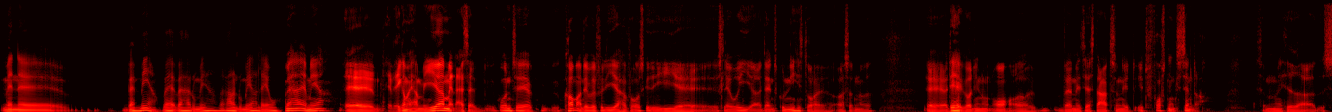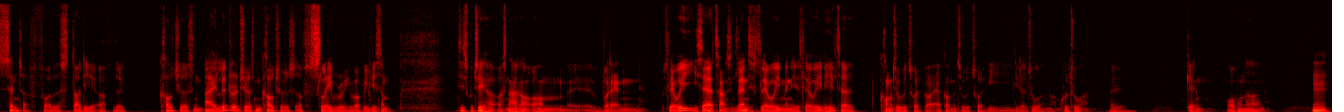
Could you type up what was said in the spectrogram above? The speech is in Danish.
men øh, hvad mere? Hvad, hvad har du mere? Hvad har du mere at lave? Hvad har jeg mere? Øh, jeg ved ikke, om jeg har mere, men altså, grunden til, at jeg kommer, det er vel, fordi jeg har forsket i øh, slaveri og dansk kolonihistorie og sådan noget. Øh, og det har jeg gjort i nogle år, og været med til at starte sådan et, et forskningscenter, som hedder Center for the Study of the Cultures, and, nej, Literatures and Cultures of Slavery, hvor vi ligesom diskuterer og snakker om, øh, hvordan slaveri, især transatlantisk slaveri, men i slaveri i det hele taget, kommer til udtryk og er kommet til udtryk i litteraturen og kulturen øh, gennem århundrederne. Mm.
